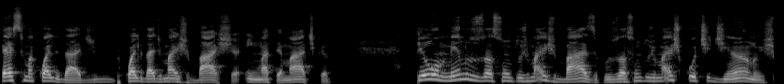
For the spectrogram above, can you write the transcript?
péssima qualidade, de qualidade mais baixa em matemática, pelo menos os assuntos mais básicos, os assuntos mais cotidianos,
